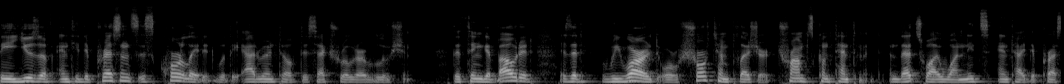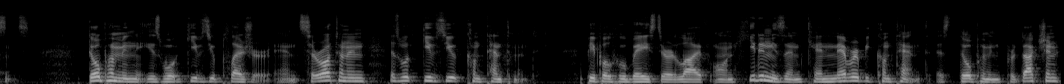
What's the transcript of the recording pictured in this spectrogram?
the use of antidepressants is correlated with the advent of the sexual revolution. The thing about it is that reward or short term pleasure trumps contentment, and that's why one needs antidepressants. Dopamine is what gives you pleasure, and serotonin is what gives you contentment. People who base their life on hedonism can never be content, as dopamine production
